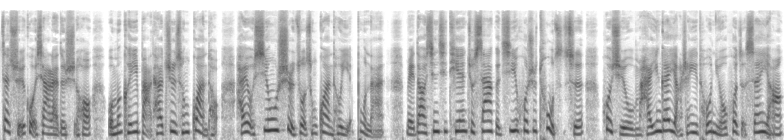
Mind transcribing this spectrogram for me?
在水果下来的时候，我们可以把它制成罐头，还有西红柿做成罐头也不难。每到星期天就杀个鸡或是兔子吃。或许我们还应该养上一头牛或者山羊。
